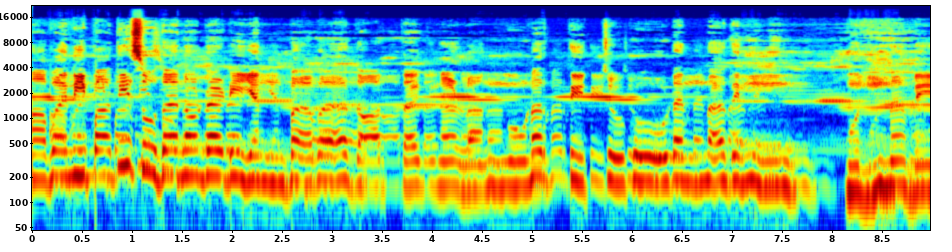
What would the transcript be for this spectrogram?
അവനി പതിസുതനൊടടിയൻ ഭവദാർത്ഥങ്ങൾ അങ്ങുണർത്തിച്ചുകൂടെന്നതിൽ മുന്നമേ.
